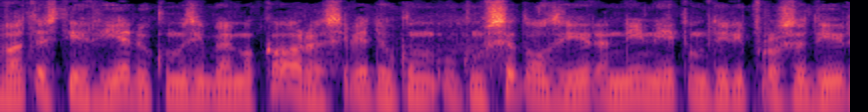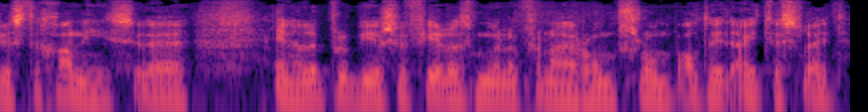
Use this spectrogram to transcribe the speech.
wat is die rede hoekom ons hier bymekaar is? Jy weet hoekom hoekom sit ons hier en nie net om hierdie prosedures te gaan nie. So en hulle probeer soveel as moontlik van daai rompslomp altyd uit te sluit.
